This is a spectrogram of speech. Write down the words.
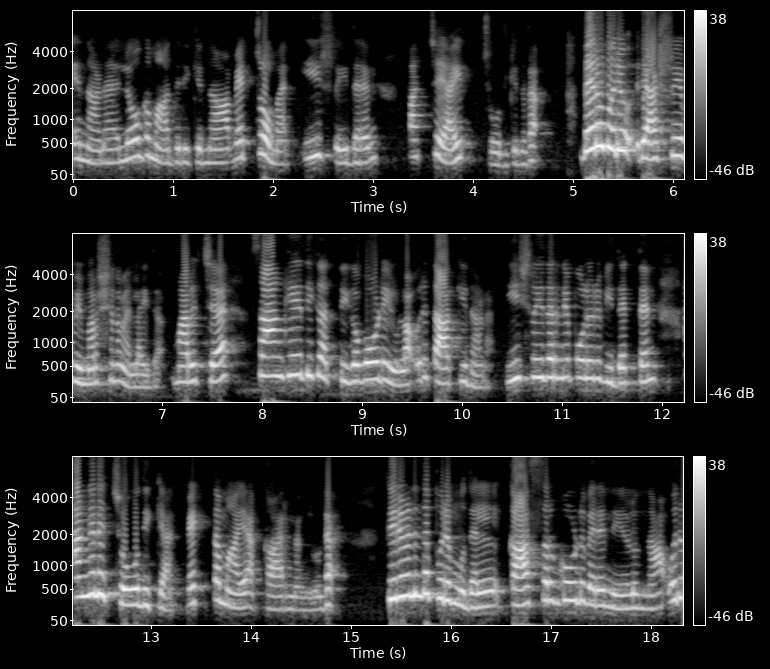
എന്നാണ് ലോകമാതിരിക്കുന്ന മെട്രോമാൻ ഇ ശ്രീധരൻ പച്ചയായി ചോദിക്കുന്നത്. വെറും ഒരു രാഷ്ട്രീയ വിമർശനമല്ല ഇത്. മറിച്ച് സാങ്കേതിക തികവോടെയുള്ള ഒരു താക്കീതാണ് ഈ ശ്രീധരനെ പോലെ ഒരു വിദഗ്ധൻ അങ്ങനെ ചോദിക്കാൻ വ്യക്തമായ കാരണങ്ങളുണ്ട്. തിരുവനന്തപുരം മുതൽ കാസർഗോഡ് വരെ നീളുന്ന ഒരു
